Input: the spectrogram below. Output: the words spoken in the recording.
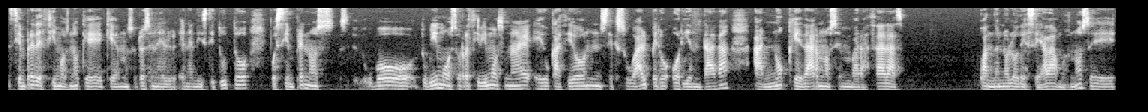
siempre decimos ¿no? que, nosotros en el, en el, instituto pues siempre nos hubo, tuvimos o recibimos una educación sexual pero orientada a no quedarnos embarazadas cuando no lo deseábamos, ¿no? Eh,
